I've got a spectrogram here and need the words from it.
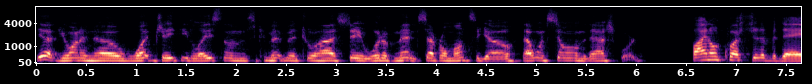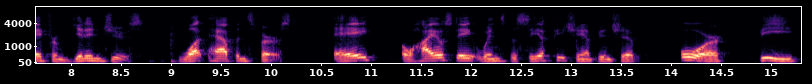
Yeah, if you want to know what JT Latham's commitment to Ohio State would have meant several months ago, that one's still on the dashboard. Final question of the day from Get in Juice. What happens first? A. Ohio State wins the CFP championship, or B.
